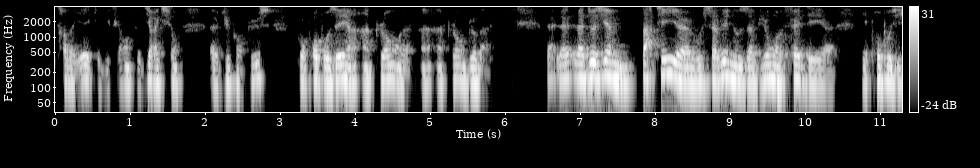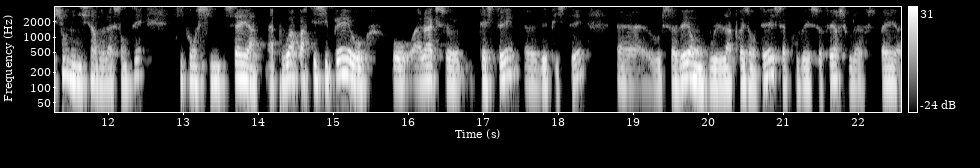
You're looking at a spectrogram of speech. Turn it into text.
travailler avec les différentes directions du campus pour proposer un, plan, un, plan global. La, deuxième partie, vous le savez, nous avions fait des, des propositions au ministère de la Santé qui consistaient à, à pouvoir participer au, au, à l'axe testé, euh, dépisté, euh, vous le savez, on vous l'a présenté, ça pouvait se faire sous l'aspect euh,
